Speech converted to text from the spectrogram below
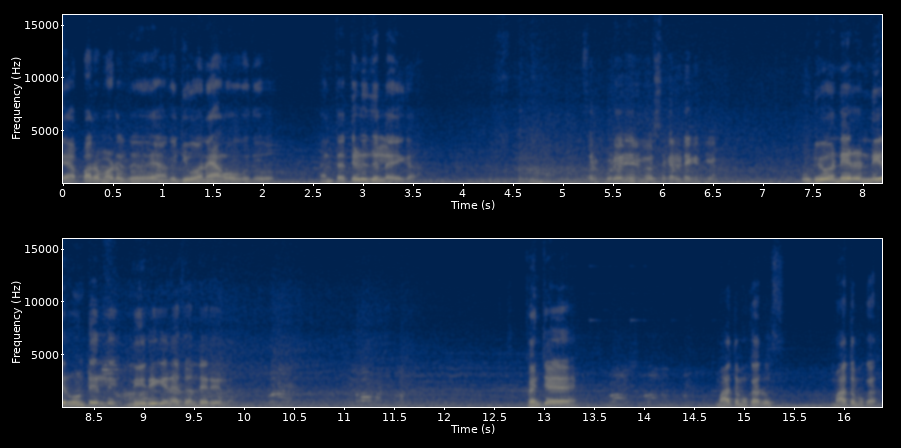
ವ್ಯಾಪಾರ ಮಾಡೋದು ಹೆಂಗೆ ಜೀವನ ಹೆಂಗೆ ಹೋಗೋದು ಅಂತ ತಿಳಿದಿಲ್ಲ ಈಗ. ಸರ್ ಕುಡಿಯೋ ನೀರಿನ ವ್ಯವಸ್ಥೆ ಕರೆಕ್ಟ್ ಆಗಿದೆಯಾ? ಕುಡಿಯುವ ನೀರು ನೀರು ಉಂಟು ಇಲ್ಲಿ. ನೀರಿಗೇನೋ ತೊಂದರೆ ಇಲ್ಲ. ಕಂಚೆ ಮಾತು ಮುಖಾರು ಮಾತು ಮುಖಾರು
